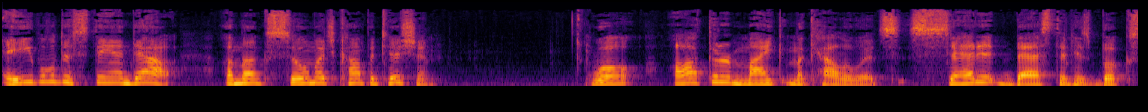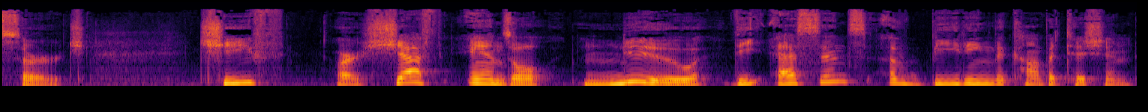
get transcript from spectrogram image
able to stand out amongst so much competition? Well, author Mike Michalowicz said it best in his book Surge. Chief or Chef Ansel knew the essence of beating the competition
